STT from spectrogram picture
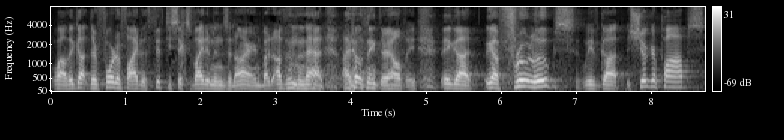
well, they got they're fortified with 56 vitamins and iron, but other than that, I don't think they're healthy. They got we got Froot Loops, we've got Sugar Pops,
